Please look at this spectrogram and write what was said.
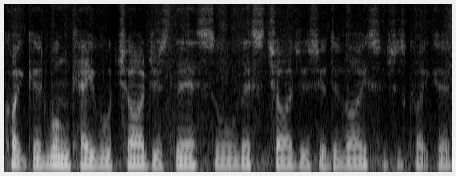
quite good. One cable charges this, or this charges your device, which is quite good.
